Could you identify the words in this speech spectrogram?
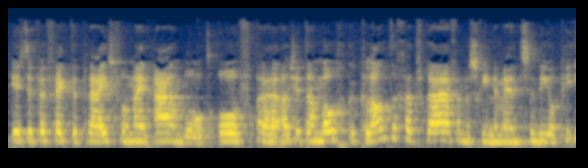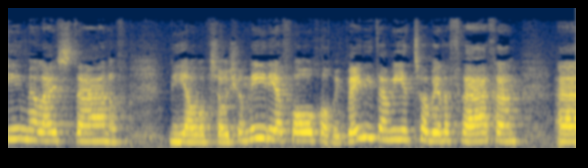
is de perfecte prijs voor mijn aanbod. Of uh, als je het aan mogelijke klanten gaat vragen, misschien de mensen die op je e-maillijst staan of die jou op social media volgen, of ik weet niet aan wie je het zou willen vragen. Uh,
